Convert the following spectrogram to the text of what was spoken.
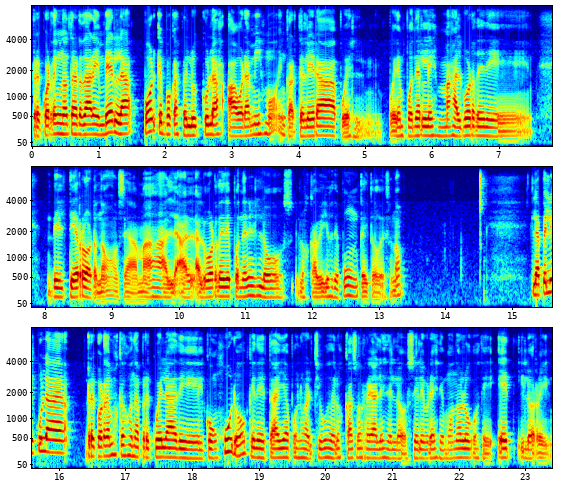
Recuerden no tardar en verla porque pocas películas ahora mismo en cartelera pues pueden ponerles más al borde de, del terror, ¿no? O sea, más al, borde de ponerles los, los cabellos de punta y todo eso, ¿no? La película, recordemos que es una precuela del Conjuro que detalla pues, los archivos de los casos reales de los célebres de monólogos de Ed y Lorraine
